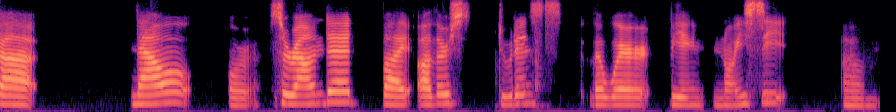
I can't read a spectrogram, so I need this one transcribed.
uh, now or surrounded by other students that were being noisy, um,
